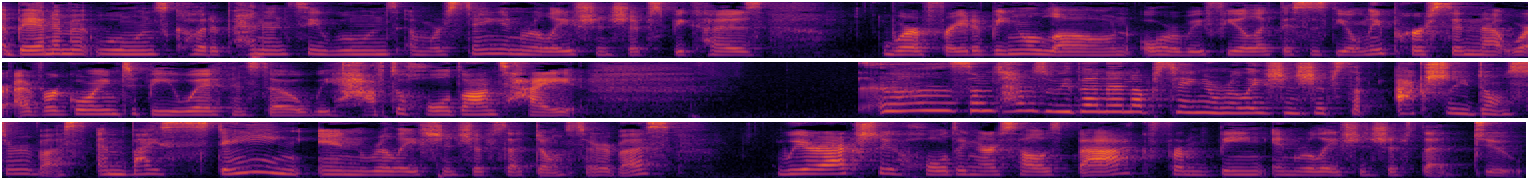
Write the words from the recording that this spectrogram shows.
abandonment wounds, codependency wounds, and we're staying in relationships because we're afraid of being alone or we feel like this is the only person that we're ever going to be with, and so we have to hold on tight. Uh, sometimes we then end up staying in relationships that actually don't serve us. And by staying in relationships that don't serve us, we are actually holding ourselves back from being in relationships that do.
